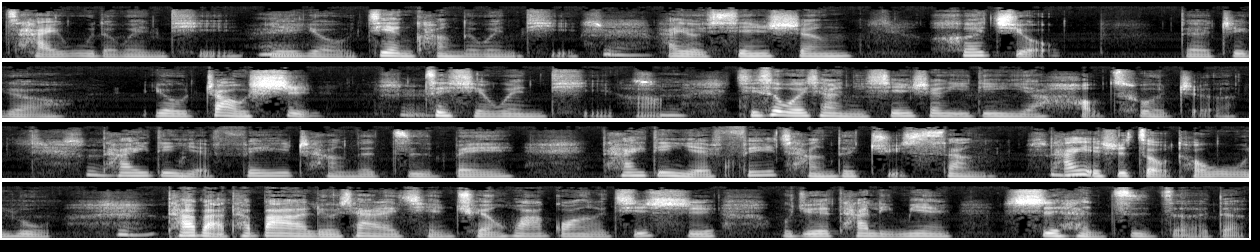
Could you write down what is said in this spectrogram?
财务的问题，哎、也有健康的问题，还有先生喝酒的这个又肇事。是。这些问题哈，其实我想你先生一定也好挫折，他一定也非常的自卑，他一定也非常的沮丧，他也是走投无路，他把他爸留下来的钱全花光了。其实我觉得他里面是很自责的，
